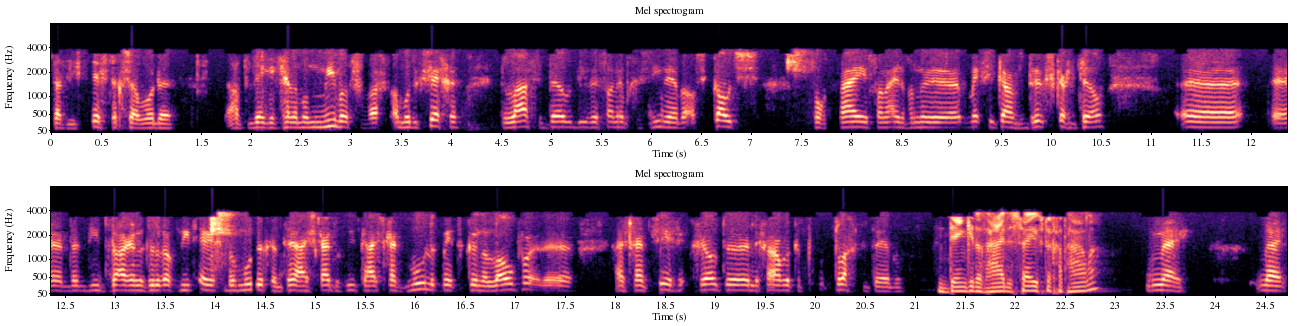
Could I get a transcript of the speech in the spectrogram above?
Dat hij 60 zou worden, had denk ik helemaal niemand verwacht. Al moet ik zeggen, de laatste beelden die we van hem gezien hebben als coach, volgens mij van een of andere Mexicaanse drugskartel. eh, eh, die waren natuurlijk ook niet erg bemoedigend. Hè. Hij, schijnt ook niet, hij schijnt moeilijk meer te kunnen lopen. Eh, hij schijnt zeer grote lichamelijke klachten te hebben. Denk je dat hij de 70 gaat halen? Nee, nee,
